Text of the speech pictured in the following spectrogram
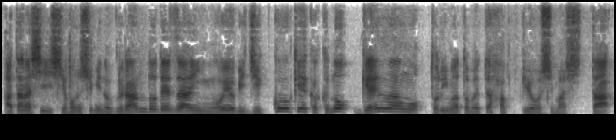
新しい資本主義のグランドデザイン及び実行計画の原案を取りまとめて発表しました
